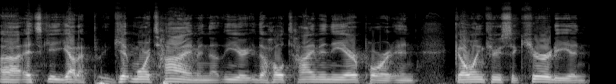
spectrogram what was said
uh, it's you got to get more time and the, the whole time in the airport and going through security and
